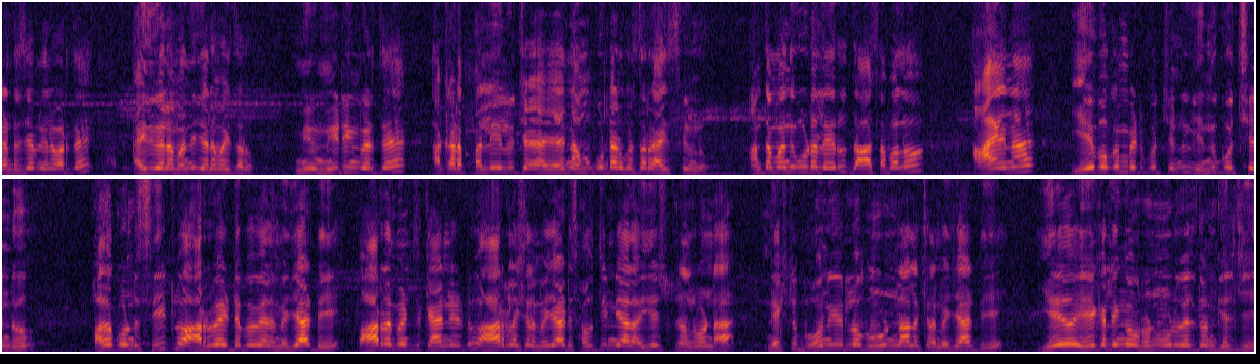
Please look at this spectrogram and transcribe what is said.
గంట సేపు నిలబడితే ఐదు వేల మంది జనం అవుతారు మేము మీటింగ్ పెడితే అక్కడ పల్లీలు అవన్నీ అమ్ముకుంటానికి వస్తారు ఐస్ క్రీమ్లు. అంతమంది కూడా లేరు. ఆ సభలో ఆయన ఏ ముఖం పెట్టుకొచ్చిండు ఎందుకు వచ్చిండు? పదకొండు సీట్లు అరవై డెబ్బై వేల మెజార్టీ. పార్లమెంట్ క్యాండిడేట్ ఆరు లక్షల మెజార్టీ సౌత్ ఇండియాలో హైయెస్ట్ నల్గొండ. నెక్స్ట్ భువనగిరిలో మూడు నాలుగు లక్షల మెజార్టీ. ఏదో ఏకలింగం రెండు మూడు వేలతో గెలిచి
